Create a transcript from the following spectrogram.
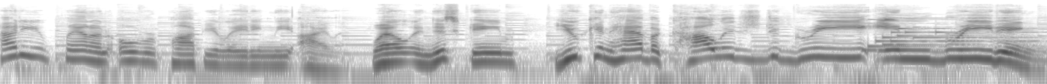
how do you plan on overpopulating the island? Well, in this game, you can have a college degree in breeding.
